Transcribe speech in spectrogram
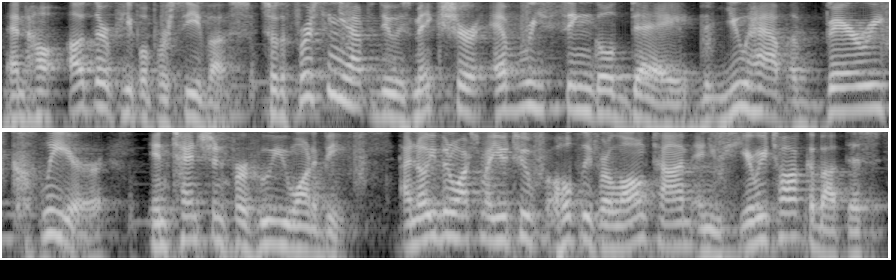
and how other people perceive us. So the first thing you have to do is make sure every single day that you have a very clear intention for who you want to be. I know you've been watching my YouTube hopefully for a long time and you hear me talk about this.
